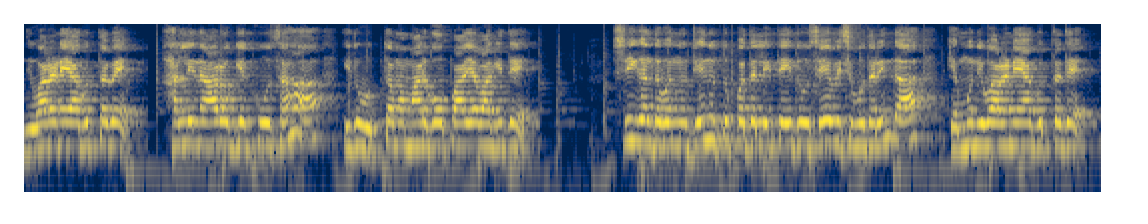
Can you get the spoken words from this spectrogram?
ನಿವಾರಣೆಯಾಗುತ್ತವೆ. ಹಲ್ಲಿನ ಆರೋಗ್ಯಕ್ಕೂ ಸಹ ಇದು ಉತ್ತಮ ಮಾರ್ಗೋಪಾಯವಾಗಿದೆ. ಶ್ರೀಗಂಧವನ್ನು ಜೇನುತುಪ್ಪದಲ್ಲಿ ತೆಗೆದು ಸೇವಿಸುವುದರಿಂದ ಕೆಮ್ಮು ನಿವಾರಣೆಯಾಗುತ್ತದೆ.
